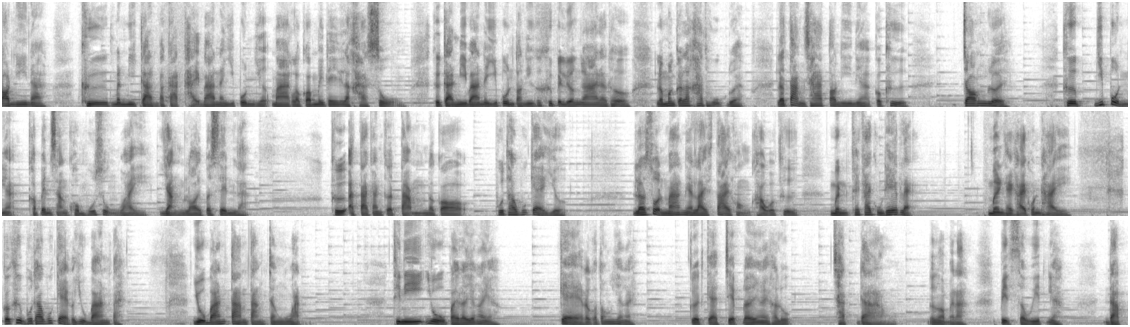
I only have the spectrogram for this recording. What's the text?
ตอนนี้นะคือมันมีการประกาศขายบ้านในญี่ปุ่นเยอะมาก แล้วก็ไม่ได้ราคาสูง คือการมีบ้านในญี่ปุ่นตอนนี้ก็คือเป็นเรื่องง่ายแล้วเธอ แล้วมันก็ราคาถูกด้วย แล้วต่างชาติตอนนี้เนี่ยก็คือจ้องเลย คือญี่ปุ่นเนี่ยเขาเป็นสังคมผู้สูงวัยอย่างร้อยเปอร์เซ็นต์ละคืออัตราการเกิดต่ำแล้วก็ผู้เฒ่าผู้แก่เยอะ แล้วส่วนมากเนี่ยไลฟ์สไตล์ของเขาก็คือเหมือนคล้ายๆ กรุงเทพแหละ เหมือนคล้าย ๆ คนไทย ก็คือผู้เฒ่าผู้แก่ก็อยู่บ้านไปอยู่บ้านตามต่างจังหวัด ทีนี้อยู่ไปแล้วยังไงอะแก่เราก็ต้องยังไง เกิดแก่เจ็บแล้วยังไงคะลูกชัดดาวน์นึกออกไหมล่ะ ปิดสวิตช์ไงดับ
